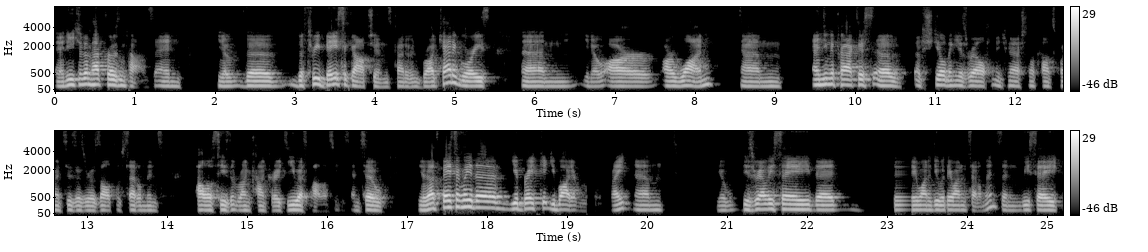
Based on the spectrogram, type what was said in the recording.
and each of them have pros and cons. And you know, the the three basic options, kind of in broad categories, um, you know, are are one, um, ending the practice of of shielding Israel from international consequences as a result of settlements policies that run contrary to U.S. policies. And so, you know, that's basically the you break it, you bought it rule right? Um, you know, the Israelis say that they want to do what they want in settlements, and we say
